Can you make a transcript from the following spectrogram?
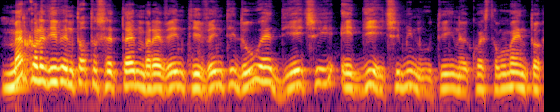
Mercoledì 28 settembre 2022, 10 e 10 minuti in questo momento.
